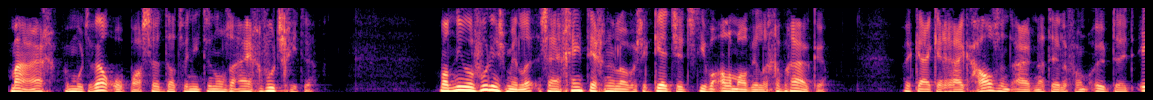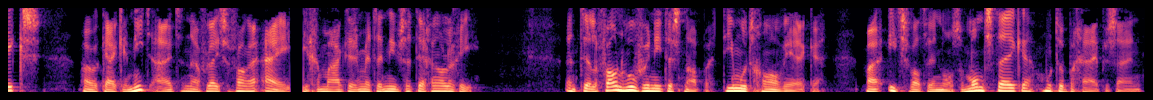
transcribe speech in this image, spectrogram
maar we moeten wel oppassen dat we niet in onze eigen voet schieten. Want nieuwe voedingsmiddelen zijn geen technologische gadgets die we allemaal willen gebruiken. We kijken rijkhalsend uit naar telefoon Update X, maar we kijken niet uit naar vleesvervanger Y, die gemaakt is met de nieuwste technologie. Een telefoon hoeven we niet te snappen, die moet gewoon werken. Maar iets wat we in onze mond steken, moet te begrijpen zijn.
